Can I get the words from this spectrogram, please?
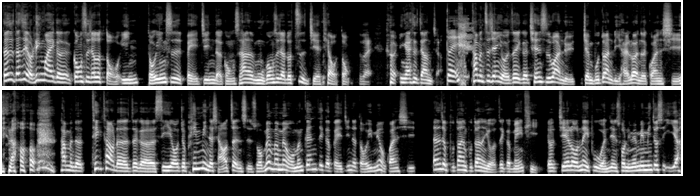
但是但是有另外一个公司叫做抖音，抖音是北京的公司，它的母公司叫做字节跳动，对不对？应该是这样讲。对，他们之间有这个千丝万缕、剪不断、理还乱的关系。然后他们的 TikTok 的这个 CEO 就拼命的想要证实说，没有没有没有，我们跟这个北京的抖音没有关系。但是就不断不断的有这个媒体又揭露内部文件，说里面明明就是一样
